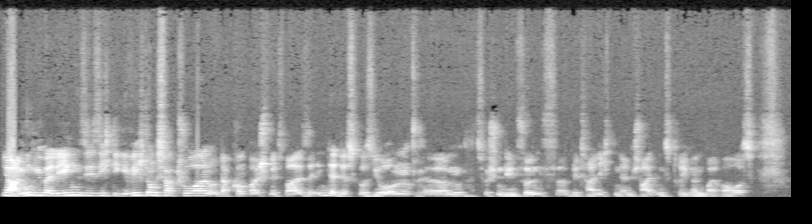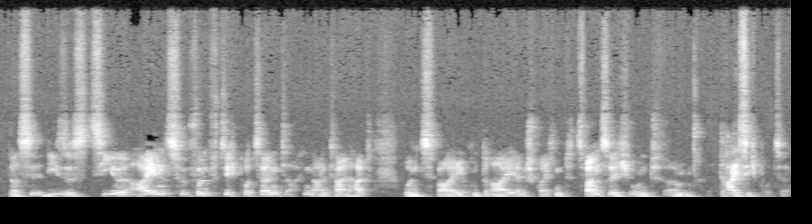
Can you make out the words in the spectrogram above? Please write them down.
Ja, nun überlegen Sie sich die Gewichtungsfaktoren und da kommt beispielsweise in der Diskussion ähm, zwischen den fünf beteiligten Entscheidungsträgern bei raus, dass dieses Ziel 1 50 Prozent einen Anteil hat und 2 und 3 entsprechend 20 und ähm, 30 Prozent.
